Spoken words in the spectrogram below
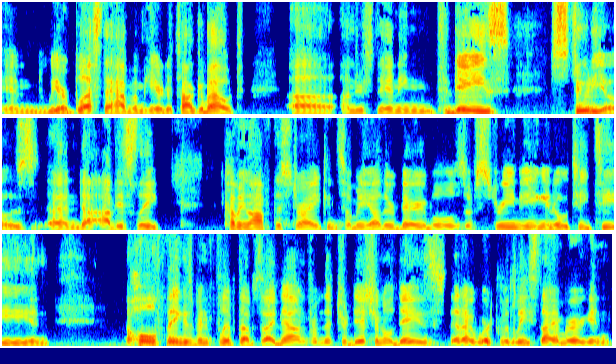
and we are blessed to have him here to talk about uh, understanding today's studios and uh, obviously coming off the strike and so many other variables of streaming and OTT and the whole thing has been flipped upside down from the traditional days that I worked with Leigh Steinberg and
